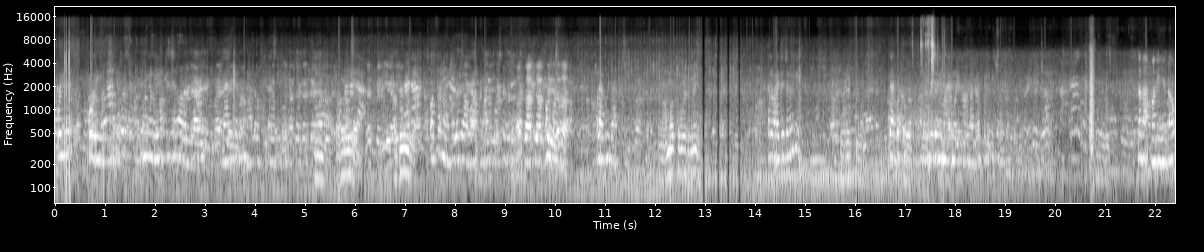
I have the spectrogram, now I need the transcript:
ওই ওই আমার তো নেই তাহলে বাড়িতে চলো কি। দাদা আমাকে দাও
